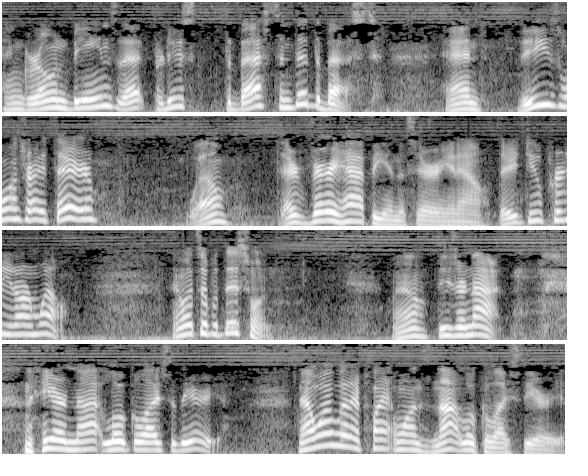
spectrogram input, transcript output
and grown beans that produced the best and did the best. And these ones right there, well, they're very happy in this area now. They do pretty darn well. And what's up with this one? Well, these are not. they are not localized to the area. Now, why would I plant ones not localized to the area?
